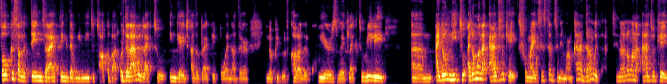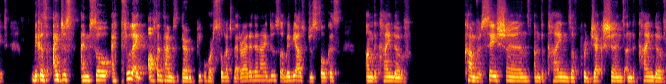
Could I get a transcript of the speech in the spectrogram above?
focus on the things that i think that we need to talk about or that i would like to engage other black people and other you know people of color the queers with like to really um, i don't need to i don't want to advocate for my existence anymore. I'm kind of done with that. You know i don't want to advocate because I just I'm so I feel like oftentimes there are people who are so much better at it than I do. So maybe I'll just focus on the kind of conversations, on the kinds of projections, on the kind of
